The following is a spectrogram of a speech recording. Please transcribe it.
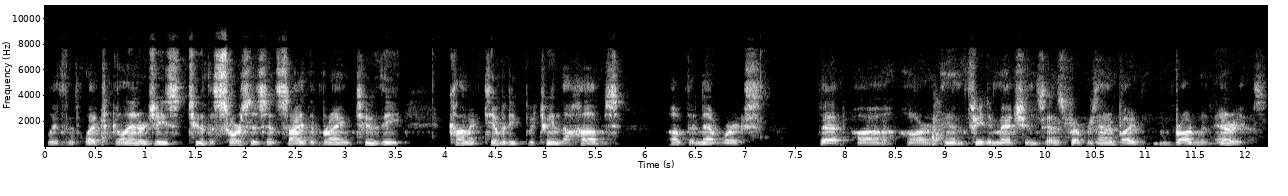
with electrical energies to the sources inside the brain to the connectivity between the hubs of the networks that uh, are in three dimensions as represented by Brodmann areas.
